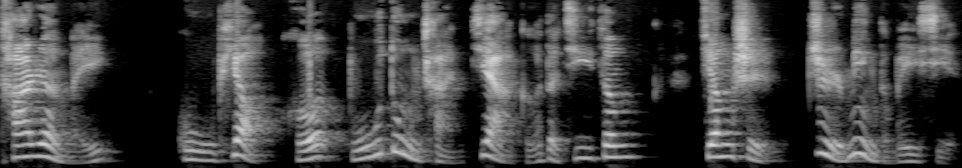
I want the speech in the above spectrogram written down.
他认为，股票和不动产价格的激增将是致命的威胁。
